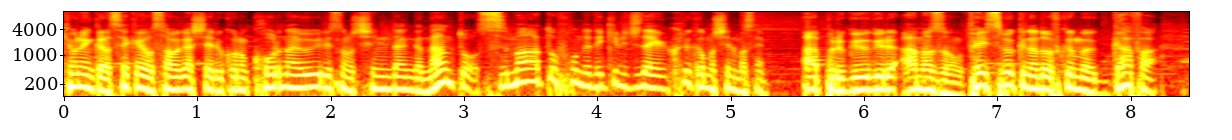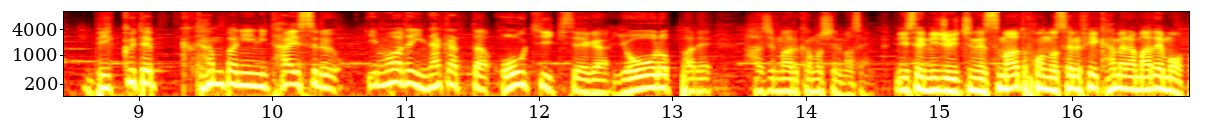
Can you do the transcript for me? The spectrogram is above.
去年から世界を騒がしているこのコロナウイルスの診断がなんとスマートフォンでできる時代が来るかもしれません。Apple、Google、Amazon、Facebook などを含む GAFA Big Tech company に対する今までになかった大きい規制がヨーロッパで始まるかもしれません。2021年スマートフォンのセルフィーカメラまでも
